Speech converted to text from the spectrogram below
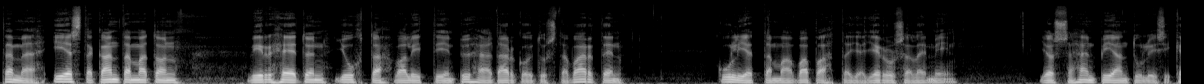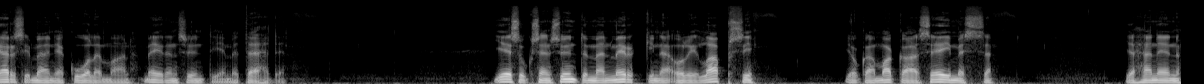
Tämä iestä kantamaton, virheetön juhta valittiin pyhää tarkoitusta varten kuljettamaan vapahtaja Jerusalemiin, jossa hän pian tulisi kärsimään ja kuolemaan meidän syntiemme tähden. Jeesuksen syntymän merkkinä oli lapsi, joka makaa seimessä, ja hänen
